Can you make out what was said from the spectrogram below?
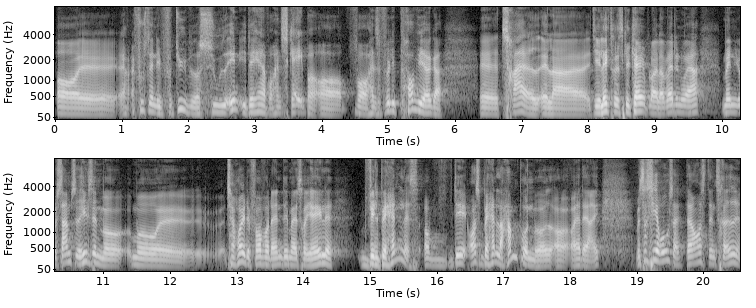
og øh, er fuldstændig fordybet og suget ind i det her, hvor han skaber, og hvor han selvfølgelig påvirker øh, træet, eller de elektriske kabler, eller hvad det nu er, men jo samtidig hele tiden må, må øh, tage højde for, hvordan det materiale vil behandles, og det også behandler ham på en måde, og, og er der ikke. Men så siger Rosa, der er også den tredje,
